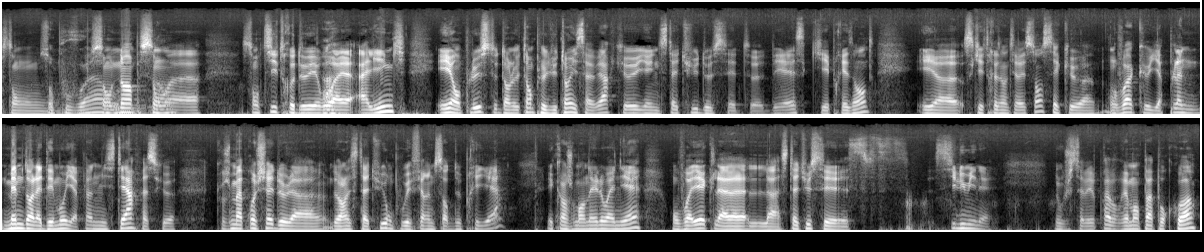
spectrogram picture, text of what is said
son, Son pouvoir son, ou- non, son, son titre de héros Ah. à, à Link. Et en plus, dans le Temple du Temps, il s'avère qu'il y a une statue de cette déesse qui est présente. Et ce qui est très intéressant, c'est que on voit qu'il y a plein, de- même dans la démo, il y a plein de mystères parce que quand je m'approchais de la, de la statue, on pouvait faire une sorte de prière. Et quand je m'en éloignais, on voyait que la, la statue s'illuminait. Donc je savais pas vraiment pas pourquoi.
